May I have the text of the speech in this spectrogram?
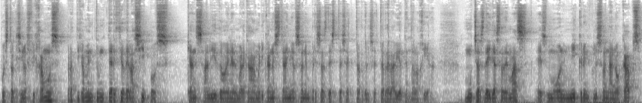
puesto que si nos fijamos, prácticamente un tercio de las IPOs que han salido en el mercado americano este año son empresas de este sector, del sector de la biotecnología. Muchas de ellas, además, small, micro, incluso nanocaps,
